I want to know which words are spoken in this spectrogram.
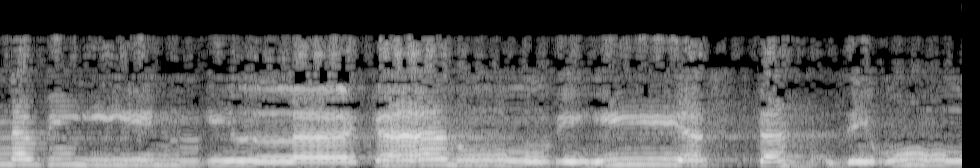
نبي إلا كانوا به يستهزئون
